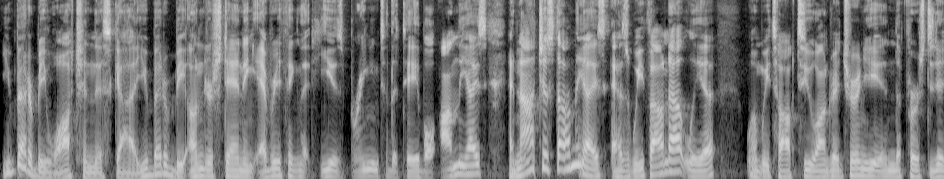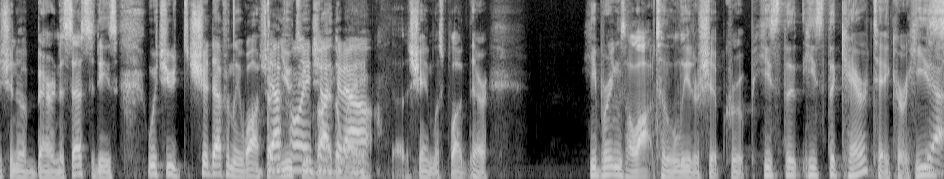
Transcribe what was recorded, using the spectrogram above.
you better be watching this guy. You better be understanding everything that he is bringing to the table on the ice, and not just on the ice, as we found out, Leah, when we talked to Andre Tourigny in the first edition of Bare Necessities, which you should definitely watch Definitely on YouTube. By the way, uh, shameless plug there. He brings a lot to the leadership group. He's the he's the caretaker. He's Yeah.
